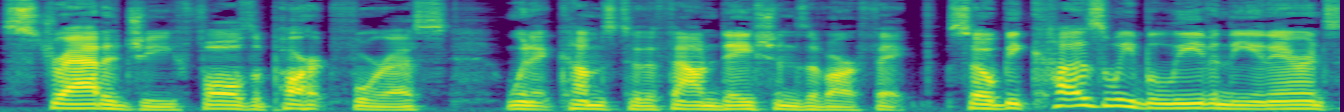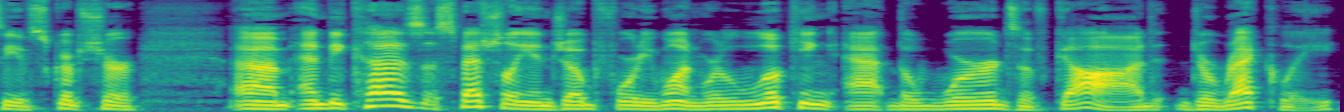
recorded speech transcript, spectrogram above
strategy falls apart for us when it comes to the foundations of our faith. So, because we believe in the inerrancy of Scripture, um, and because, especially in Job 41, we're looking at the words of God directly,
